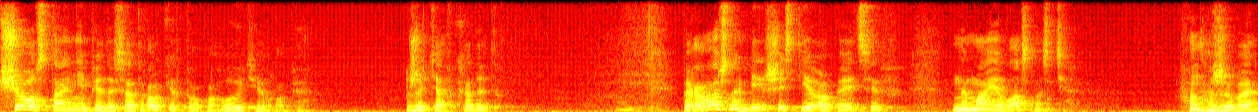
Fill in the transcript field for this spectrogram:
Що останні 50 років пропагують Європі? Життя в кредит. Переважна більшість європейців не має власності. Вона живе е,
